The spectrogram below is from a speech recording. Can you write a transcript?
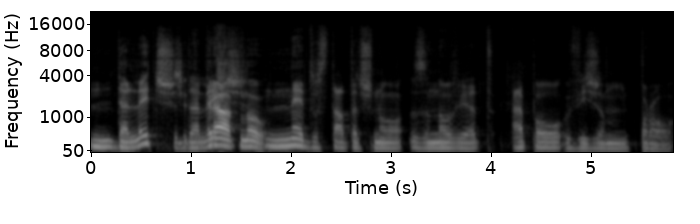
далеч, Ще далеч недостатъчно за новият Apple Vision Pro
